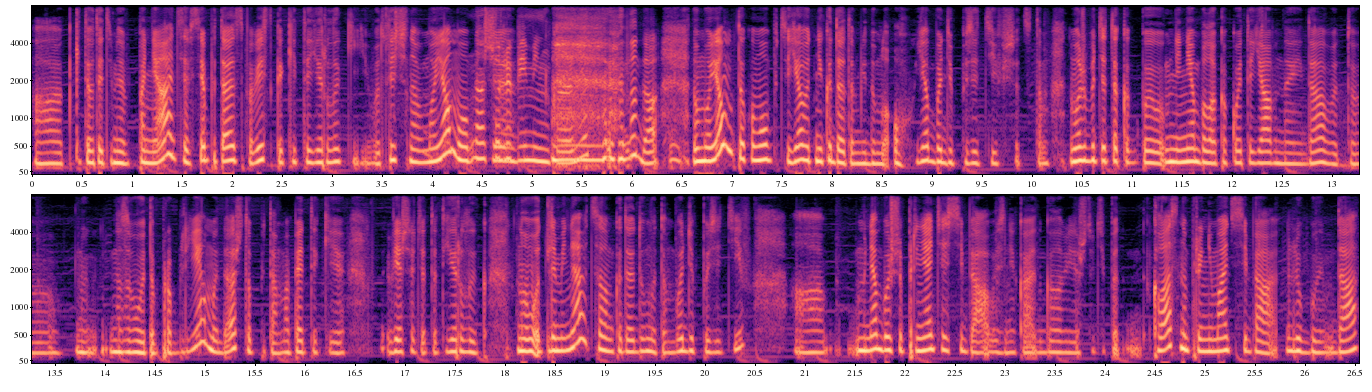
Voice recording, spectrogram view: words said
а, какие-то вот эти понятия, все пытаются повесить какие-то ярлыки. Вот лично в моем опыте... Наша любименькая, нет? ну да. Но в моем таком опыте я вот никогда там не думала, о, я бодипозитивщица. Там. Но, может быть, это как бы у меня не было какой-то явной, да, вот, э, ну, назову это проблемы, да, чтобы там опять-таки вешать этот ярлык. Но вот для меня в целом, когда я думаю там бодипозитив, а, у меня больше принятие себя возникает в голове, что типа классно принимать себя любым, да,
